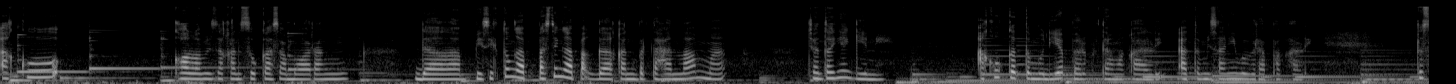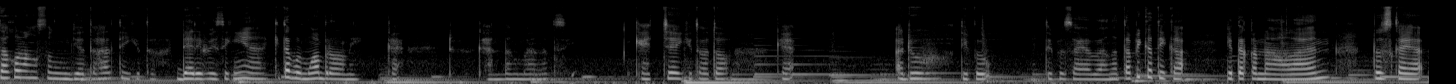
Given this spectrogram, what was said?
aku kalau misalkan suka sama orang dalam fisik tuh nggak pasti nggak gak akan bertahan lama. Contohnya gini aku ketemu dia baru pertama kali atau misalnya beberapa kali. Terus aku langsung jatuh hati gitu dari fisiknya kita belum ngobrol nih kayak banget sih. Kece gitu atau kayak aduh tipe tipe saya banget. Tapi ketika kita kenalan terus kayak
